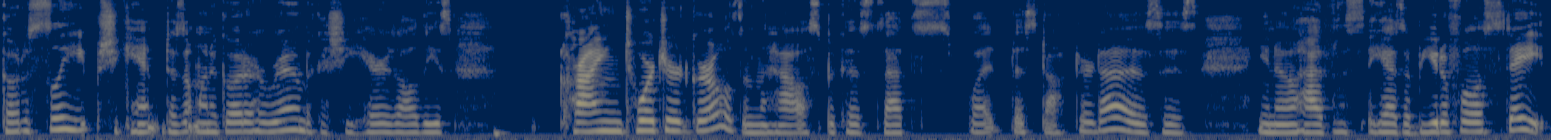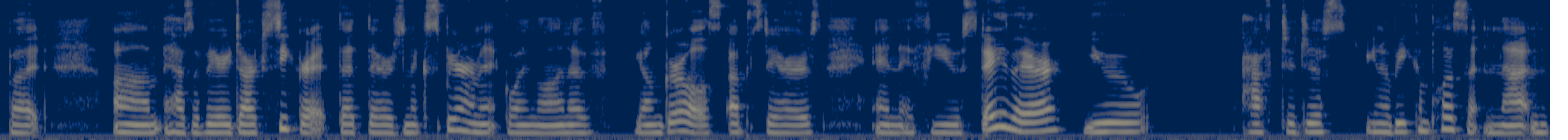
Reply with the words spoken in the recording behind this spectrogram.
go to sleep. She can't doesn't want to go to her room because she hears all these crying tortured girls in the house because that's what this doctor does is you know have this, he has a beautiful estate but um, has a very dark secret that there's an experiment going on of young girls upstairs and if you stay there you have to just you know be complicit in that. And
